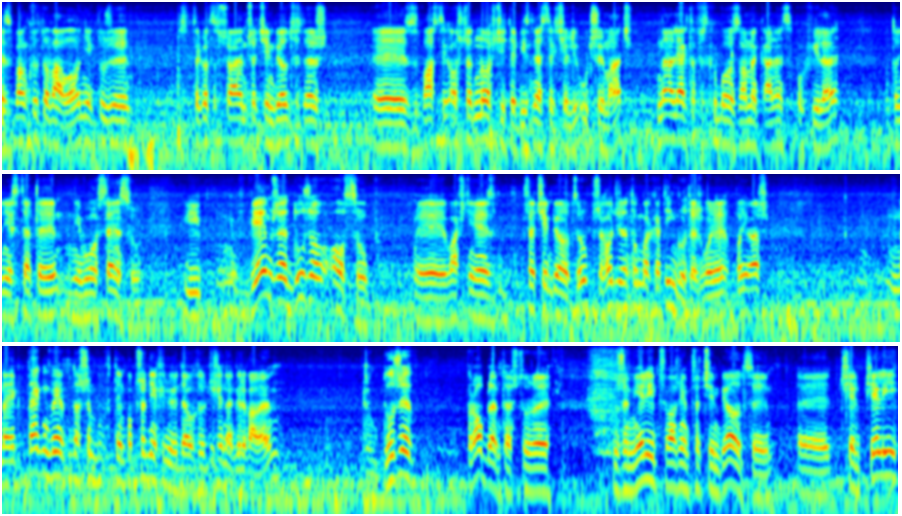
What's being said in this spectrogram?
zbankrutowało. Niektórzy, z tego co słyszałem, przedsiębiorcy też e, z własnych oszczędności te biznesy chcieli utrzymać, no ale jak to wszystko było zamykane co po chwilę, no to niestety nie było sensu. I wiem, że dużo osób, e, właśnie przedsiębiorców, przechodzi na to marketingu też, ponieważ no jak tak mówiłem w, naszym, w tym poprzednim filmie, który dzisiaj nagrywałem, duży problem też, który, którzy mieli przeważnie przedsiębiorcy, e, cierpieli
